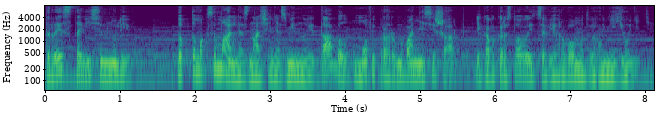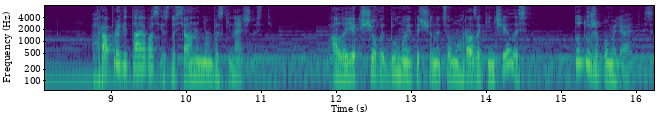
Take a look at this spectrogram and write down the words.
308 нулів, тобто максимальне значення змінної double у мові програмування C-Sharp, яка використовується в ігровому двигуні Unity. Гра привітає вас із досягненням безкінечності. Але якщо ви думаєте, що на цьому гра закінчилася, то дуже помиляєтеся.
